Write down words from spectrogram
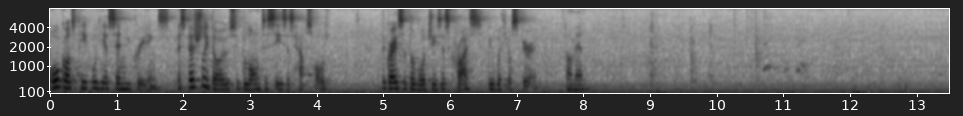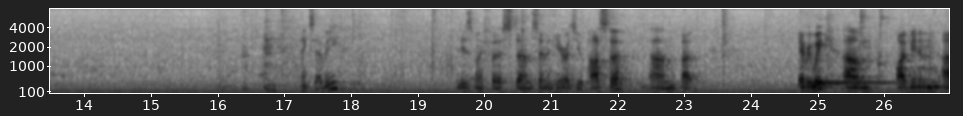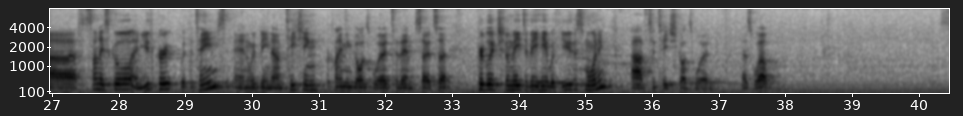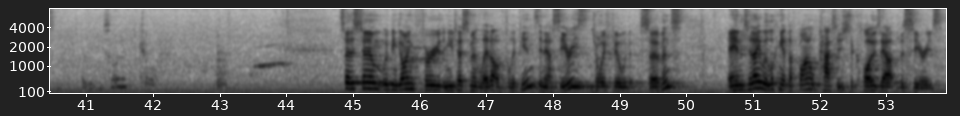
All God's people here send you greetings, especially those who belong to Caesar's household. The grace of the Lord Jesus Christ be with your spirit. Amen. Thanks, Abby. It is my first um, sermon here as your pastor, um, but every week um, I've been in uh, Sunday school and youth group with the teams, and we've been um, teaching, proclaiming God's word to them. So it's a privilege for me to be here with you this morning uh, to teach God's word as well. So, this term we've been going through the New Testament letter of Philippians in our series, Joy Filled Servants. And today we're looking at the final passage to close out the series.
